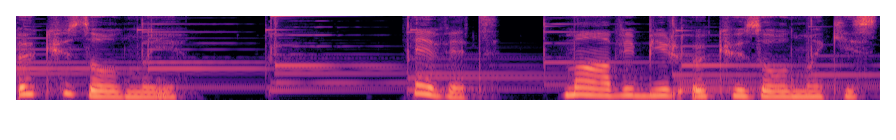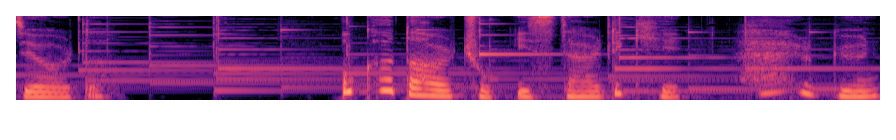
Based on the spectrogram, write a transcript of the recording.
Öküz olmayı. Evet, mavi bir öküz olmak istiyordu. O kadar çok isterdi ki her gün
